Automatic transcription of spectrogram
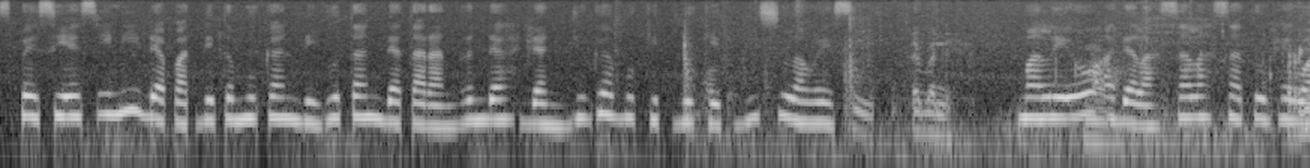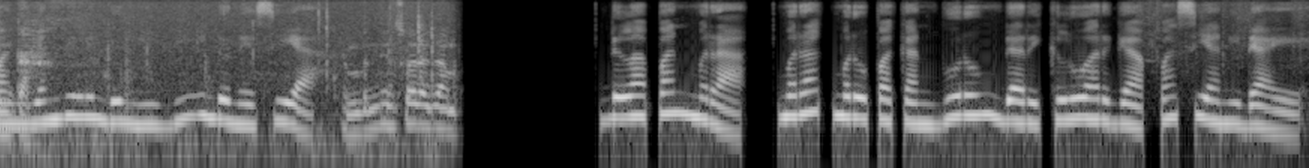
Spesies ini dapat ditemukan di hutan dataran rendah dan juga bukit-bukit di Sulawesi. Maleo adalah salah satu hewan yang dilindungi di Indonesia. Yang penting sudah gampang. 8. Merak Merak merupakan burung dari keluarga Phasianidae.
